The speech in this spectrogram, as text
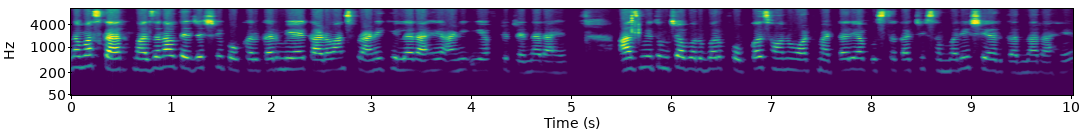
नमस्कार, माझं नाव तेजश्री पोखरकर. मी एक ॲडव्हान्स प्राणिक हिलर आहे आणि ई-एफ-टी ट्रेनर आहे. आज मी तुमच्याबरोबर फोकस ऑन व्हॉट मॅटर या पुस्तकाची समरी शेअर करणार आहे.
